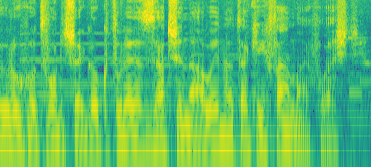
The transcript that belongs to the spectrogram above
ruchu twórczego, które zaczynały na takich famach właśnie.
